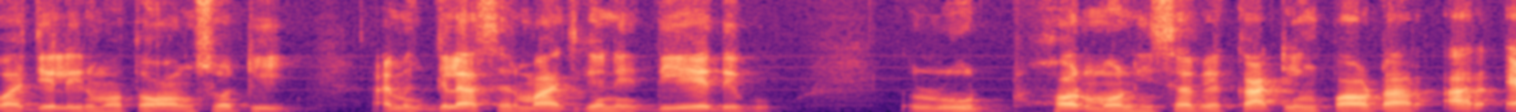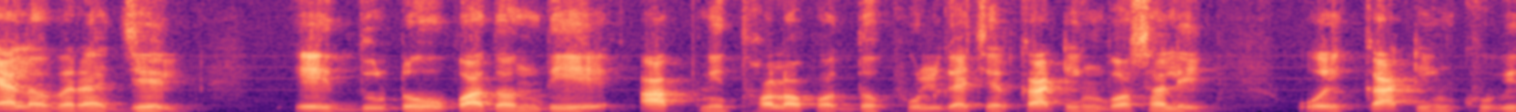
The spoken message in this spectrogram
বা জেলির মতো অংশটি আমি গ্লাসের মাঝখানে দিয়ে দেব। রুট হরমোন হিসাবে কাটিং পাউডার আর অ্যালোভেরা জেল, এই দুটো উপাদান দিয়ে আপনি থলপদ্ম ফুল গাছের কাটিং বসালে ওই কাটিং খুবই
